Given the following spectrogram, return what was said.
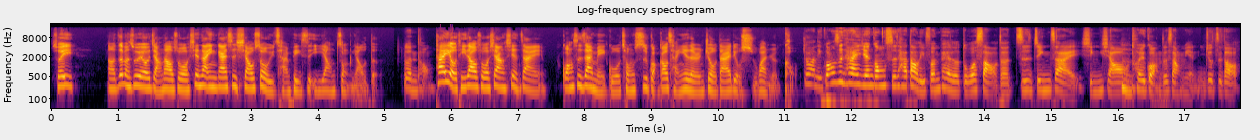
所以。啊、呃，这本书也有讲到说，现在应该是销售与产品是一样重要的。认同。他也有提到说，像现在光是在美国从事广告产业的人就有大概六十万人口。对啊，你光是看一间公司，它到底分配了多少的资金在行销推广这上面，嗯、你就知道。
